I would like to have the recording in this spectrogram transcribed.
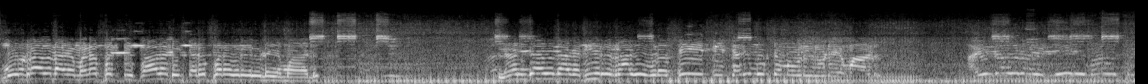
மூன்றாவதாக மணப்பட்டி பாலடி கருப்பரவர்களுடைய மாடு. நான்காவதாக வீர ராகபுரம் பிபி கரிமுட்டம் அவர்களுடைய மாடு. ஐந்தாவதாக தேனி மாவட்டம்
